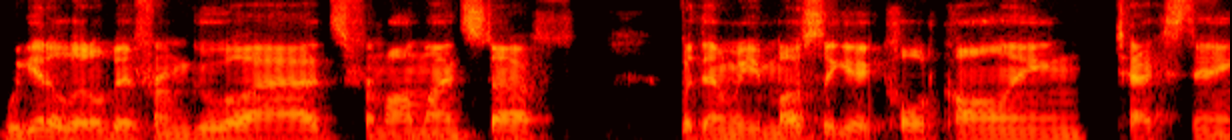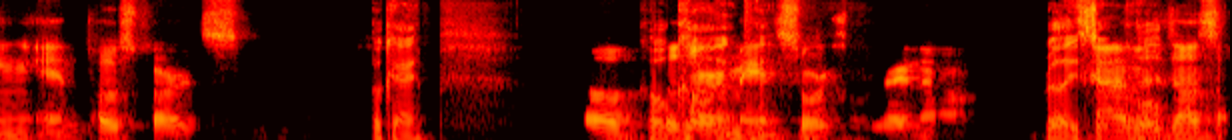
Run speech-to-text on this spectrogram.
we get a little bit from Google Ads, from online stuff, but then we mostly get cold calling, texting, and postcards. Okay, So Cold those are our main text- sources right now. really? It's So kind of cold- it's honestly,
